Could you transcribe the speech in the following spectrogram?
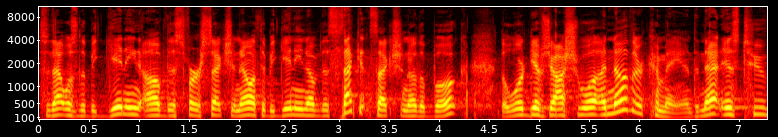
So that was the beginning of this first section. Now, at the beginning of the second section of the book, the Lord gives Joshua another command, and that is to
